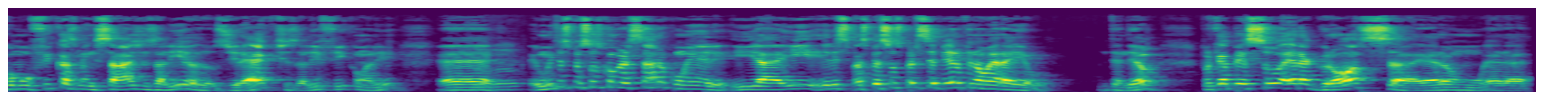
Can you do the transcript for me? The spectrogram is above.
como fica as mensagens ali, os directs ali ficam ali, é, uhum. muitas pessoas conversaram com ele e aí eles, as pessoas perceberam que não era eu, entendeu? Porque a pessoa era grossa, era, um, era,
